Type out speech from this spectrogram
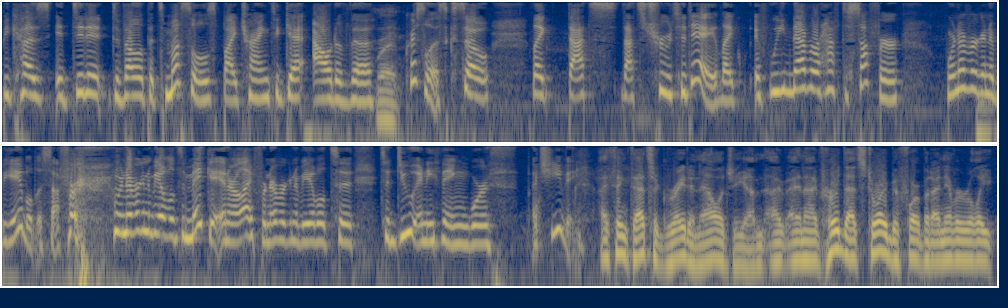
because it didn't develop its muscles by trying to get out of the Right. chrysalis. So, like that's that's true today. Like if we never have to suffer, we're never going to be able to suffer. we're never going to be able to make it in our life. We're never going to be able to to do anything worth achieving. I think that's a great analogy, I, and I've heard that story before, but I never really,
